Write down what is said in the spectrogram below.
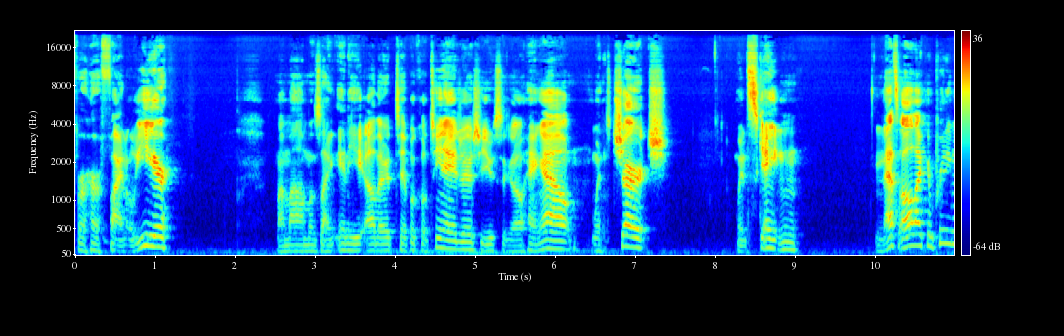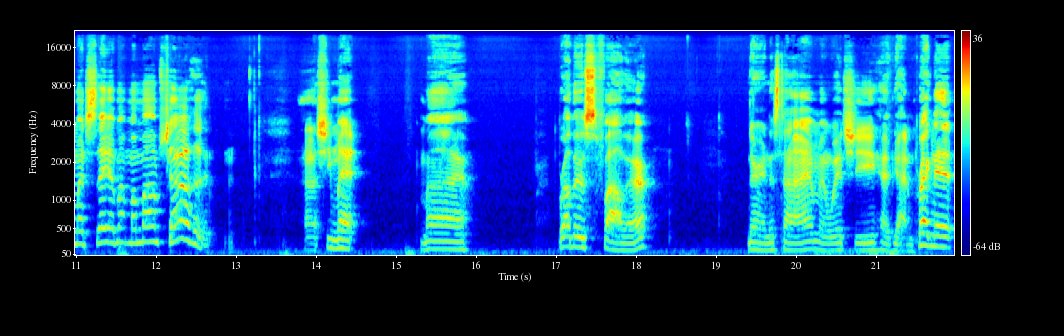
for her final year. My mom was like any other typical teenager. She used to go hang out, went to church, went skating. And that's all I can pretty much say about my mom's childhood. Uh, she met my brother's father during this time in which she had gotten pregnant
